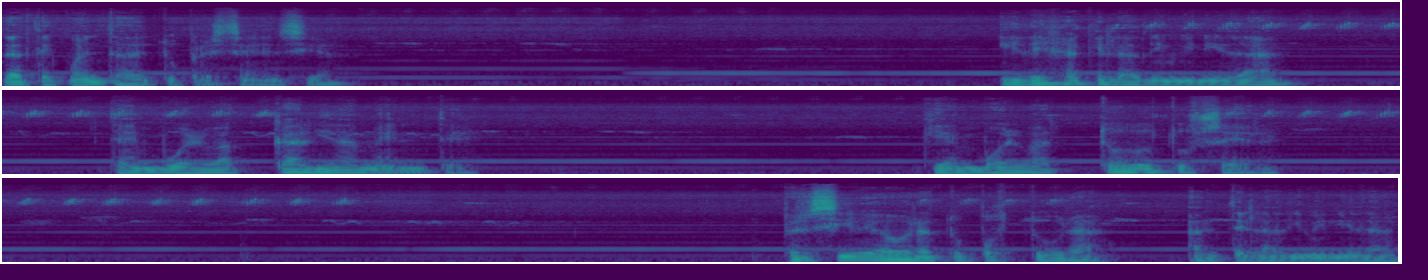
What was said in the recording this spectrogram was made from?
Date cuenta de tu presencia y deja que la divinidad te envuelva cálidamente, que envuelva todo tu ser. Percibe ahora tu postura ante la divinidad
